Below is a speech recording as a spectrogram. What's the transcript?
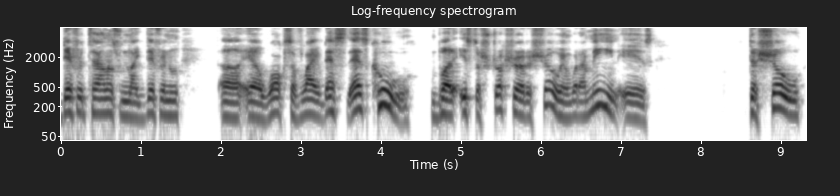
different talents from like different uh, uh, walks of life. That's that's cool. But it's the structure of the show. And what I mean is the show.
